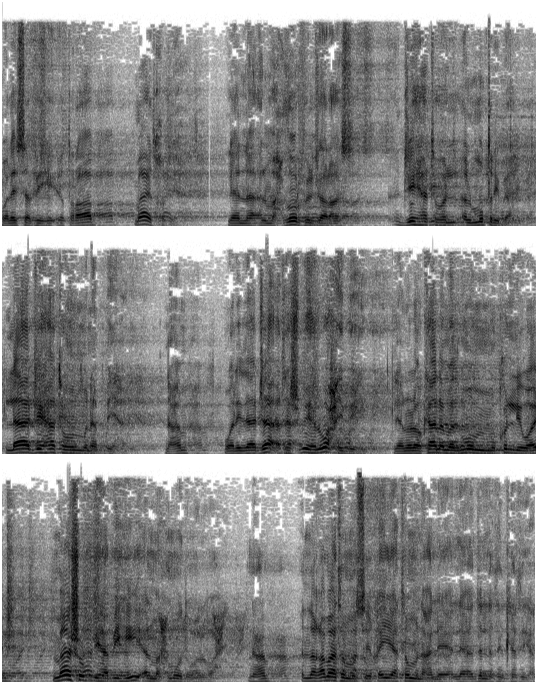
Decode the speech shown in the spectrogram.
وليس فيه إطراب ما يدخل في هذا. لأن المحظور في الجرس جهته المطربة لا جهته المنبهة. نعم. ولذا جاء تشبيه الوحي به لأنه لو كان مذموما من كل وجه ما شبه به المحمود والوحي. نعم. النغمات الموسيقية تمنع لأدلة كثيرة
